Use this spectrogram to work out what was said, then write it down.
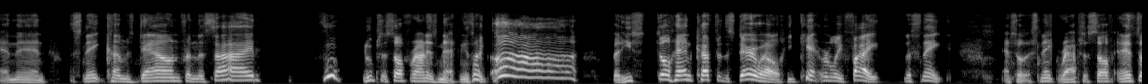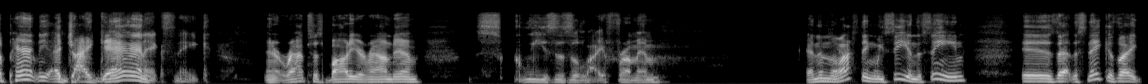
and then the snake comes down from the side, whoop, loops itself around his neck, and he's like, ah! But he's still handcuffed to the stairwell. He can't really fight the snake, and so the snake wraps itself, and it's apparently a gigantic snake, and it wraps its body around him, squeezes the life from him and then the last thing we see in the scene is that the snake is like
